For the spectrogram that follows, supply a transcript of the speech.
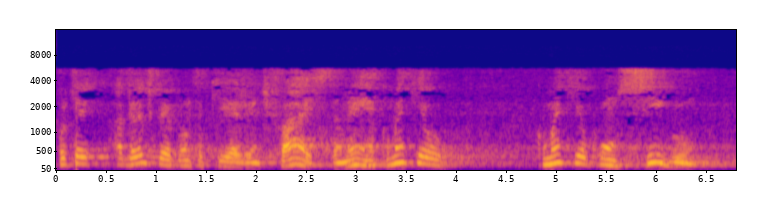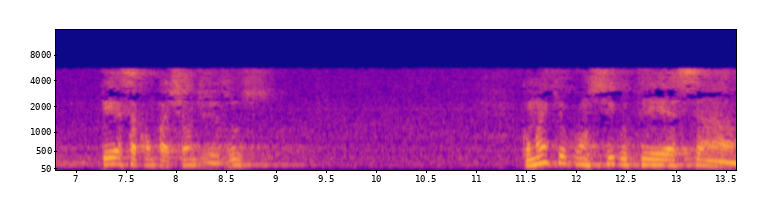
Porque a grande pergunta que a gente faz também é como é que eu como é que eu consigo ter essa compaixão de Jesus? Como é que eu consigo ter essa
